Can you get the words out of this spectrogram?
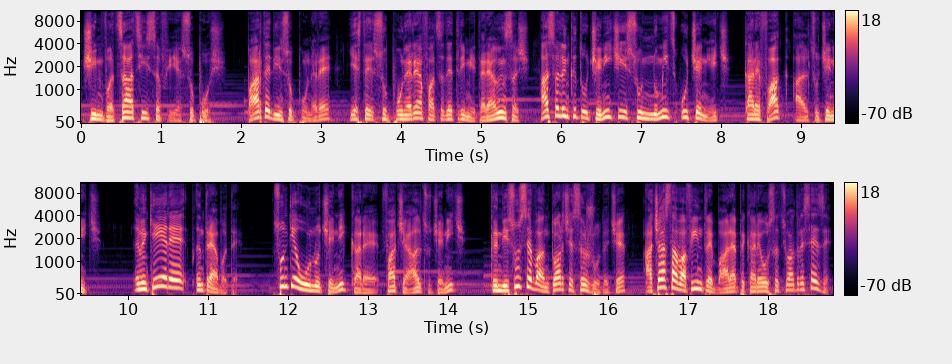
și învățați să fie supuși. Parte din supunere este supunerea față de trimiterea însăși, astfel încât ucenicii sunt numiți ucenici care fac alți ucenici. În încheiere, întreabă-te, sunt eu un ucenic care face alți ucenici? Când Isus se va întoarce să judece, aceasta va fi întrebarea pe care o să ți-o adreseze.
